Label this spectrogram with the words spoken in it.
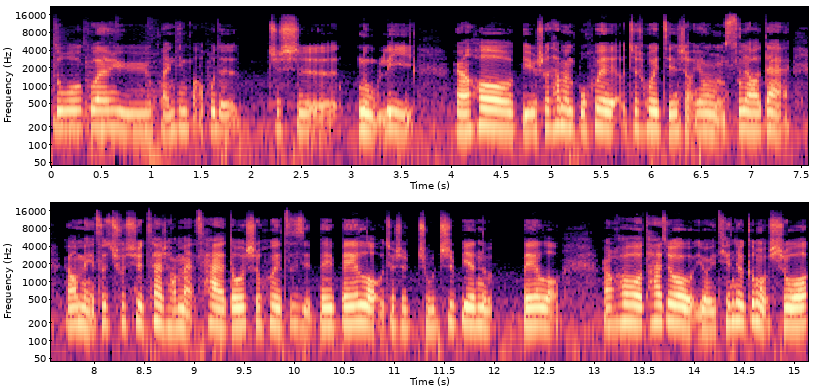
多关于环境保护的，就是努力。然后比如说他们不会，就是会减少用塑料袋。然后每次出去菜场买菜都是会自己背背篓，就是竹制编的背篓。然后他就有一天就跟我说。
